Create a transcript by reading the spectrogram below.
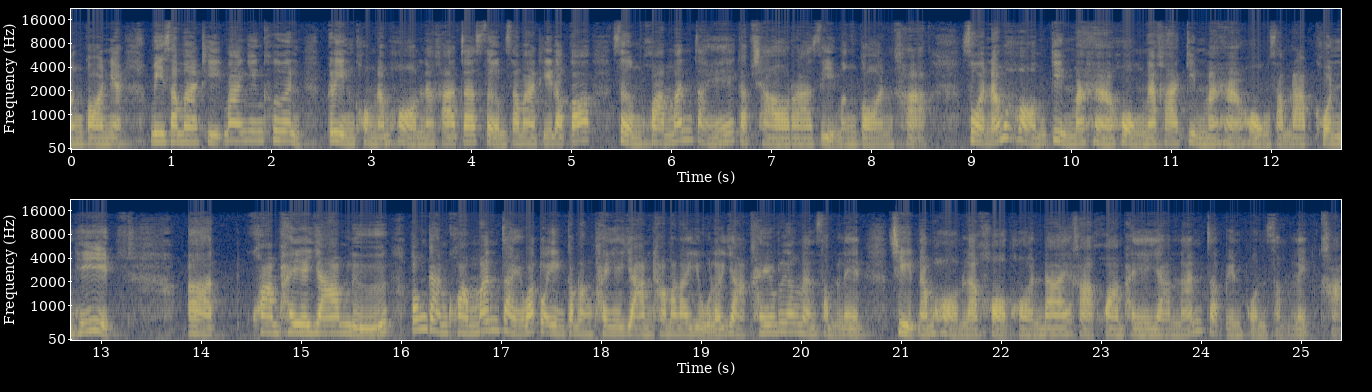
มังกรเนี่ยมีสมาธิมากยิ่งขึ้น กลิ่นของน้ำหอมนะคะ จะเสริมสมาธิแล้วก็เสริมความมั่นใจให้กับชาวราศีมังกรค่ะ ส่วนน้ำหอมกลิ่นมหาหงนะคะ กลิ่นมหาหงสำหรับคนที่อ่า ความพยายามหรือต้องการความมั่นใจว่าตัวเองกำลังพยายามทำอะไรอยู่ แล้วอยากให้เรื่องนั้นสำเร็จ ฉีดน้ำหอมและขอพรได้ค่ะ ความพยายามนั้นจะเป็นผลสำเร็จค่ะ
